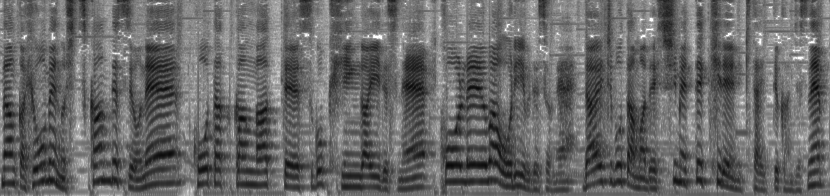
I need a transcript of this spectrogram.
なんか表面の質感ですよね。光沢感があって、すごく品がいいですね。これはオリーブですよね。第一ボタンまで閉めて綺麗に着たいっていう感じですね。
